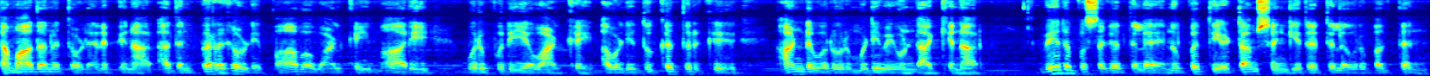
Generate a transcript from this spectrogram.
சமாதானத்தோடு அனுப்பினார். அதன் பிறகு அவருடைய பாவ வாழ்க்கை மாறி ஒரு புதிய வாழ்க்கை. அவளுடைய துக்கத்திற்கு ஆண்டவர் ஒரு முடிவை உண்டாக்கினார். வேத புஸ்தகத்துல முப்பத்தி எட்டாம் சங்கீதத்துல ஒரு பக்தன்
